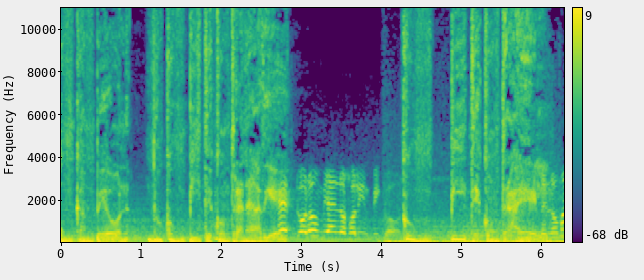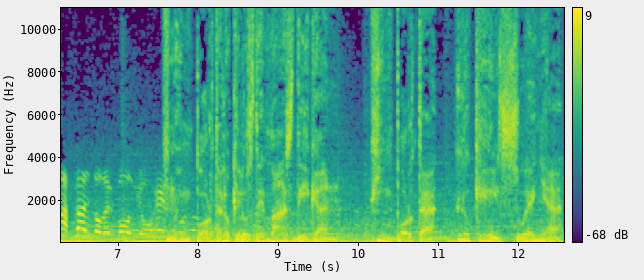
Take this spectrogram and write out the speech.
Un campeón no compite contra nadie, Colombia en los Olímpicos. compite contra él. En lo más alto del podio es No importa lo que los demás digan, importa lo que él sueña,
